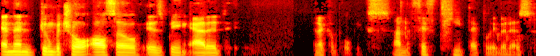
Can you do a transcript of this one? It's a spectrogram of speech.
and then Doom Patrol also is being added in a couple weeks on the fifteenth, I believe it is.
